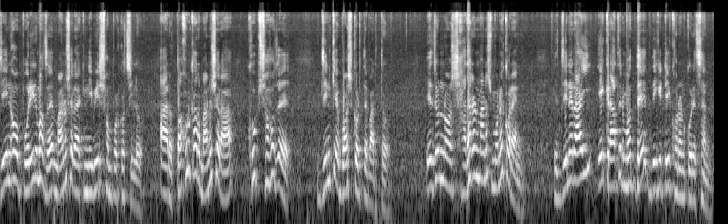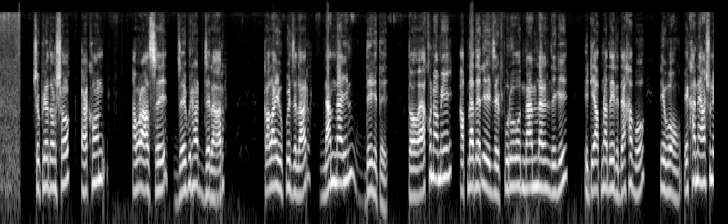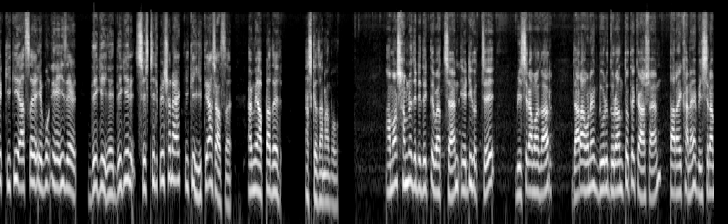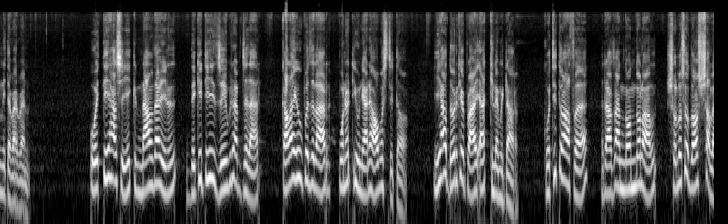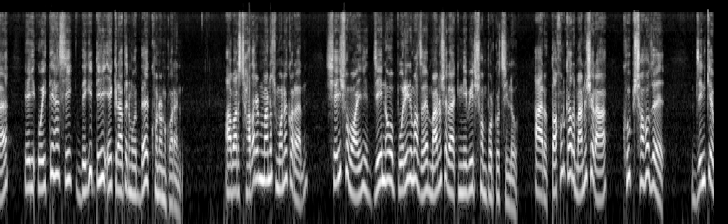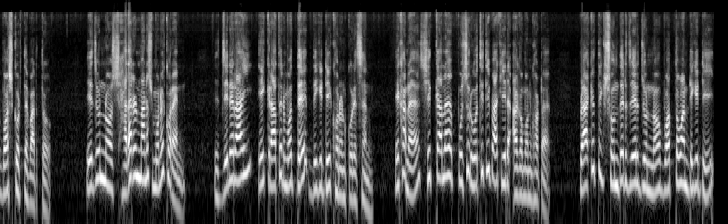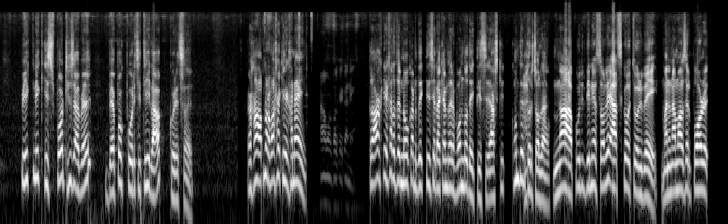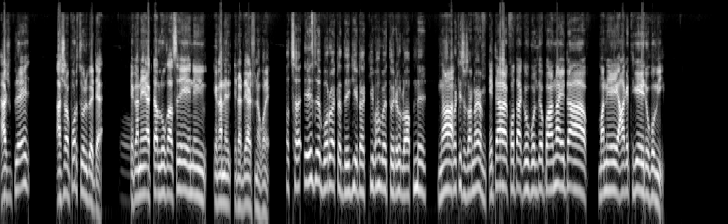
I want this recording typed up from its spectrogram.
জিন ও পরীর মাঝে মানুষের এক নিবিড় সম্পর্ক ছিল। আর তখনকার মানুষেরা খুব সহজে জিনকে বশ করতে পারত। এজন্য সাধারণ মানুষ মনে করেন, জিনেরাই এক রাতের মধ্যে দিঘিটি খনন করেছেন। সুপ্রিয় দর্শক, এখন আমরা আছি জয়পুরহাট জেলার কালাই উপজেলার নান্দাইল দিঘিতে। তো এখন আমি আপনাদের এই যে পুরো নান্দাইল দিঘি, এটি আপনাদের দেখাবো। এবং এখানে আসলে কি কি আছে এবং এই যে দিঘি, এই দিঘির সৃষ্টির পেছনে কি কি ইতিহাস আছে, আমি আপনাদের আজকে জানাব। আমার সামনে যেটি দেখতে পাচ্ছেন, এটি হচ্ছে বিশ্রামাগার যারা অনেক দূর দূরান্ত থেকে আসেন, তারা এখানে বিশ্রাম নিতে পারবেন। ঐতিহাসিক নালদাইল দিঘিটি জয়পুরহাট জেলার কালাই উপজেলার পনেরোটি ইউনিয়নে অবস্থিত। ইহা দৈর্ঘ্যে প্রায় এক কিলোমিটার। কথিত আছে রাজা নন্দলাল ষোলোশো দশ সালে এই ঐতিহাসিক দিঘিটি এক রাতের মধ্যে খনন করেন। আবার সাধারণ মানুষ মনে করেন, সেই সময় জিন ও পরীর মাঝে মানুষের এক নিবিড় সম্পর্ক ছিল। আর তখনকার মানুষেরা খুব সহজে জিনকে বশ করতে পারত। এজন্য সাধারণ মানুষ মনে করেন, জিনেরাই এক রাতের মধ্যে দিঘিটি খনন করেছেন। এখানে শীতকালে প্রচুর অতিথি পাখির আগমন ঘটে। প্রাকৃতিক সৌন্দর্যের জন্য বর্তমান দিঘিটি পিকনিক স্পট হিসাবে ব্যাপক পরিচিতি লাভ করেছে। আপনার বাসা কি এখানে এখানে তো এখানে যে নৌকাটা দেখতেছি কেমন বন্ধ দেখতেছি। আজকে কোন দিন ধরে চলে? না প্রতিদিনে চলে আজকেও চলবে। মানে নামাজের পর আসবে আসার পর চলবে এটা। এখানে একটা লোক আছে এনে এখানে এটা দেখাশোনা করে। আচ্ছা এই যে বড় একটা দিঘি এটা কীভাবে তৈরি হলো আপনি? না আর কিছু জানেন? এটা কথা কেউ বলতে পারে না এটা মানে আগে থেকে এরকমই?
